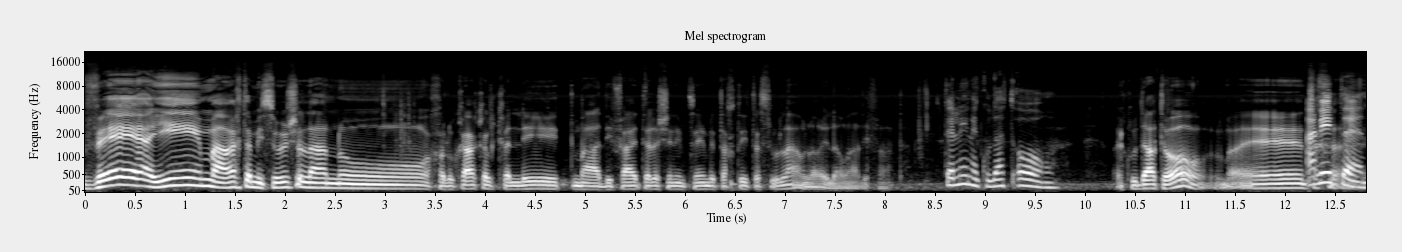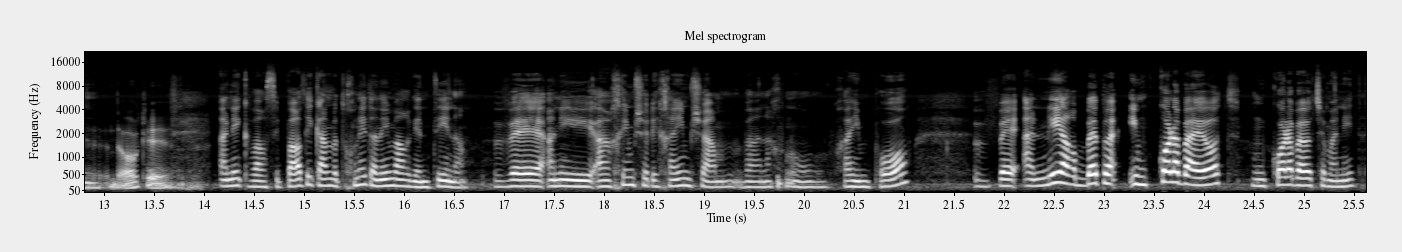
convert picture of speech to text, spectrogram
והאם מערכת המיסוי שלנו, החלוקה הכלכלית, מעדיפה את אלה שנמצאים בתחתית הסולם? לא, היא לא מעדיפה אותה. תן לי נקודת אור. נקודת אור? אני אתן. אוקיי. אני כבר סיפרתי כאן בתוכנית, אני מארגנטינה. ואני, האחים שלי חיים שם, ואנחנו חיים פה. ואני הרבה פעמים, עם כל הבעיות, עם כל הבעיות שמנית,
